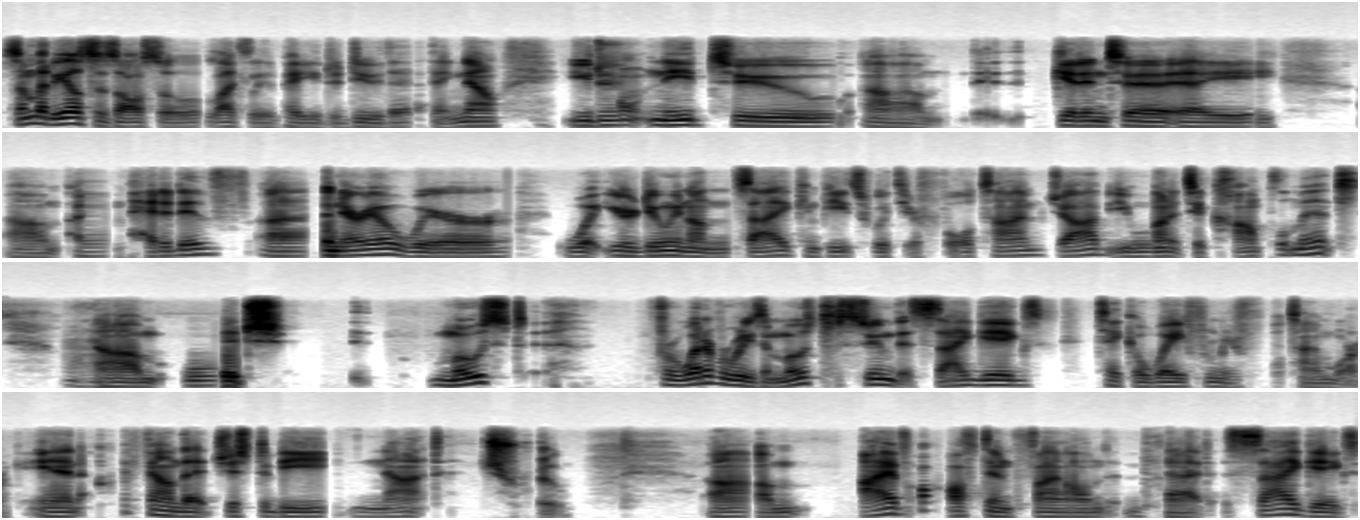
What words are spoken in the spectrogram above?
somebody else is also likely to pay you to do that thing. Now, you don't need to um, get into a, um, a competitive uh, scenario where what you're doing on the side competes with your full time job. You want it to complement, mm-hmm. um, which most, for whatever reason, most assume that side gigs take away from your full time work. And I found that just to be not true. Um, I've often found that side gigs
